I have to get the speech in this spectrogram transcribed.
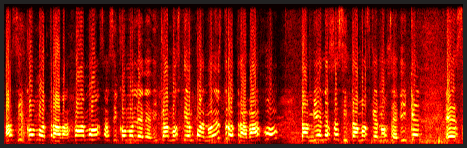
así como trabajamos, así como le dedicamos tiempo a nuestro trabajo, también necesitamos que nos dediquen ese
